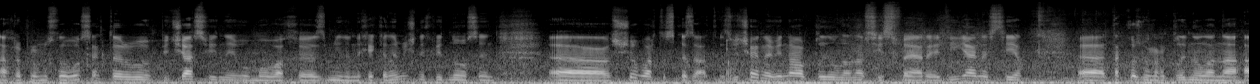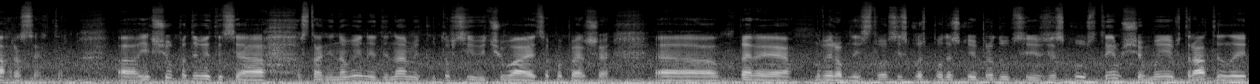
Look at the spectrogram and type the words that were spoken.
агропромислового сектору під час війни в умовах змінених економічних відносин. Е, Що варто сказати? Звичайно, війна вплинула на всі сфери діяльності, е, також вона вплинула на агросектор. Якщо подивитися останні новини, динаміку, то всі відчуваються, по-перше, е, перевиробництво сільськогосподарської продукції в зв'язку з тим, що ми втратили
